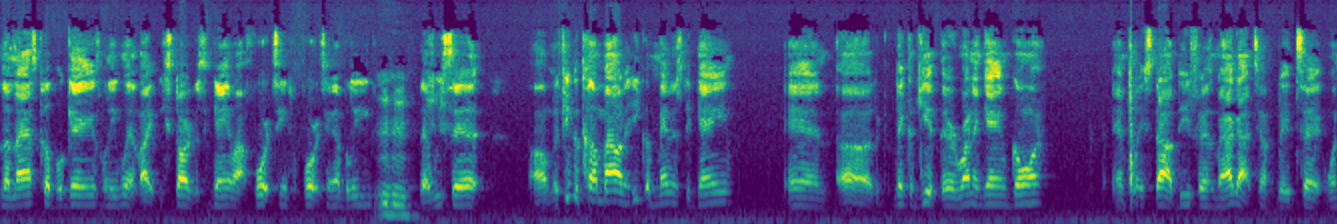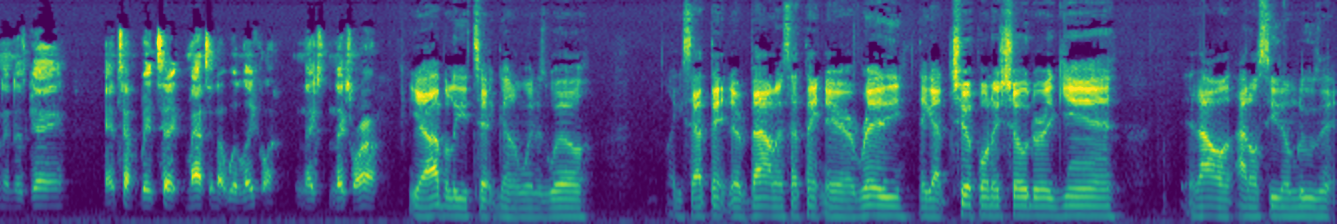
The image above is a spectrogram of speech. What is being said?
the last couple games when he went like he started this game out 14 for 14, I believe Mhm. that we said. Um, if he could come out and he could manage the game, and uh, they could get their running game going and play style defense, man, I got Tampa Bay Tech winning this game, and Tampa Bay Tech matching up with Lakeland next next round. Yeah, I believe Tech gonna win as well. Like you said, I think they're balanced. I think they're ready. They got a chip on their shoulder again, and I don't, I don't see them losing,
